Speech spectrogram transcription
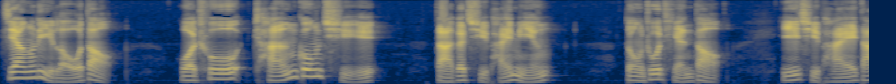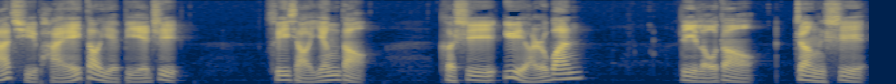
江立楼道：“我出禅宫曲，打个曲牌名。”董珠田道：“以曲牌打曲牌，倒也别致。”崔小英道：“可是月儿弯。”立楼道：“正是。”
